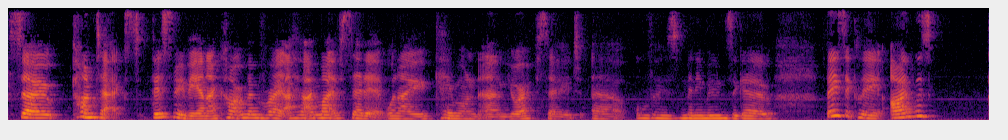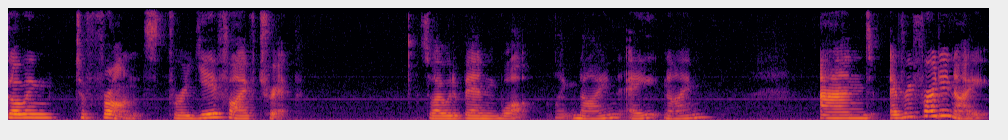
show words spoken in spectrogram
So, context. This movie, and I can't remember right, I, I might have said it when I came on um, your episode uh, all those many moons ago. Basically, I was going to France for a year five trip. So I would have been, what, like nine, eight, nine? And every Friday night,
